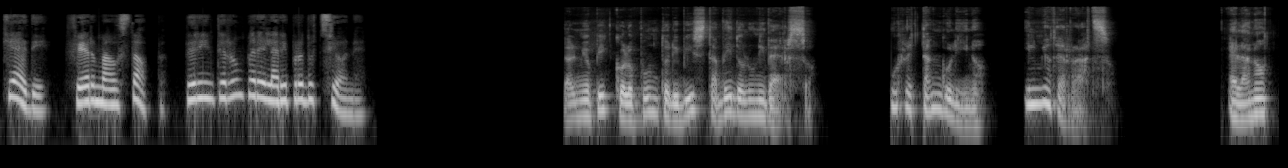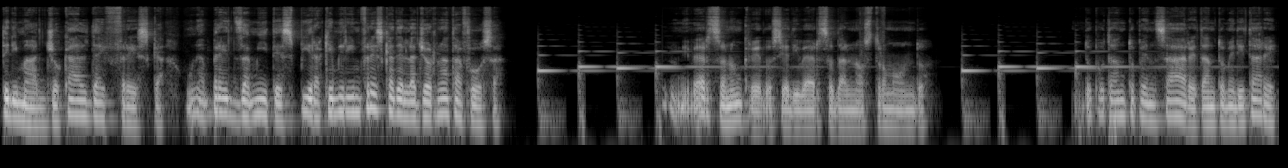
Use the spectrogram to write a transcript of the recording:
Chiedi, ferma o stop, per interrompere la riproduzione. Dal mio piccolo punto di vista vedo l'universo. Un rettangolino, il mio terrazzo. È la notte di maggio, calda e fresca, una brezza mite spira che mi rinfresca della giornata afosa. L'universo non credo sia diverso dal nostro mondo. Dopo tanto pensare, tanto meditare,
